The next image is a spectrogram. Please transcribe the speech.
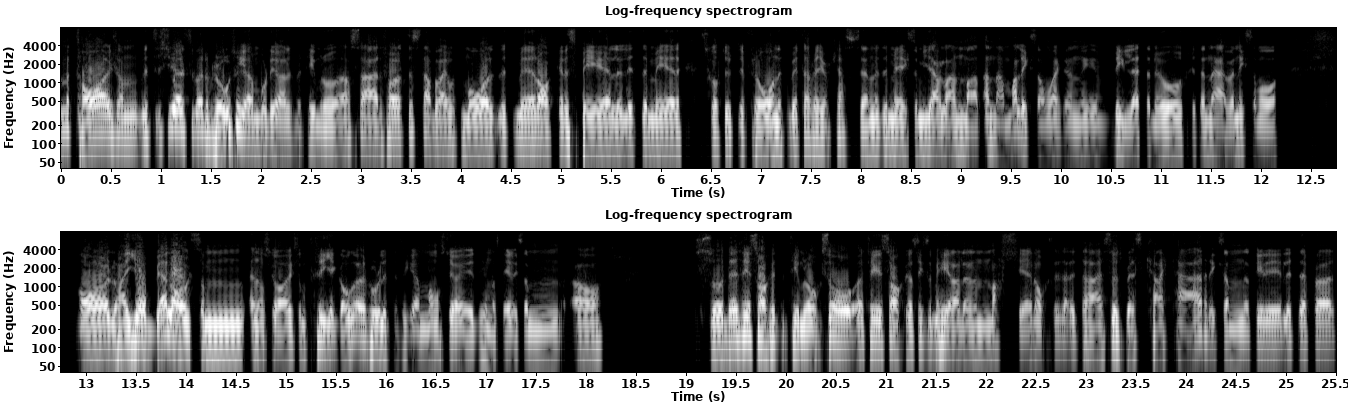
men ta liksom, lite, gör lite som Örebro tycker jag de borde göra lite med Timrå. Alltså här, ta lite snabbare mot mål, lite mer rakare spel, lite mer skott utifrån, lite mer trafik på kassen, lite mer liksom jävla anamma liksom. Verkligen vilja detta nu och skjuta näven liksom. Och vara de här jobbiga lag som ändå ska liksom trigga igång Örebro lite tycker jag man måste göra i Timrås del. Liksom, ja. Så det tycker jag saknas lite Timrå också. Och Jag tycker det saknas liksom hela den matchserien också. Lite, lite här slutspelskaraktär. Liksom. Jag tycker det är lite för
